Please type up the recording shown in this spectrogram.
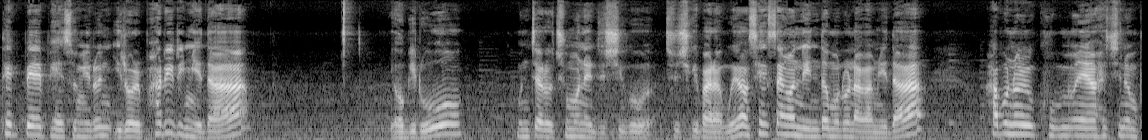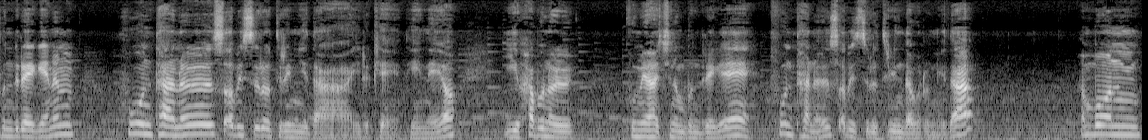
택배 배송일은 1월 8일입니다. 여기로 문자로 주문해 주시고 주시기 바라고요. 색상은 랜덤으로 나갑니다. 화분을 구매하시는 분들에게는 후운탄을 서비스로 드립니다. 이렇게 되어 있네요. 이 화분을 구매하시는 분들에게 후운탄을 서비스로 드린다고 그럽니다. 한번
